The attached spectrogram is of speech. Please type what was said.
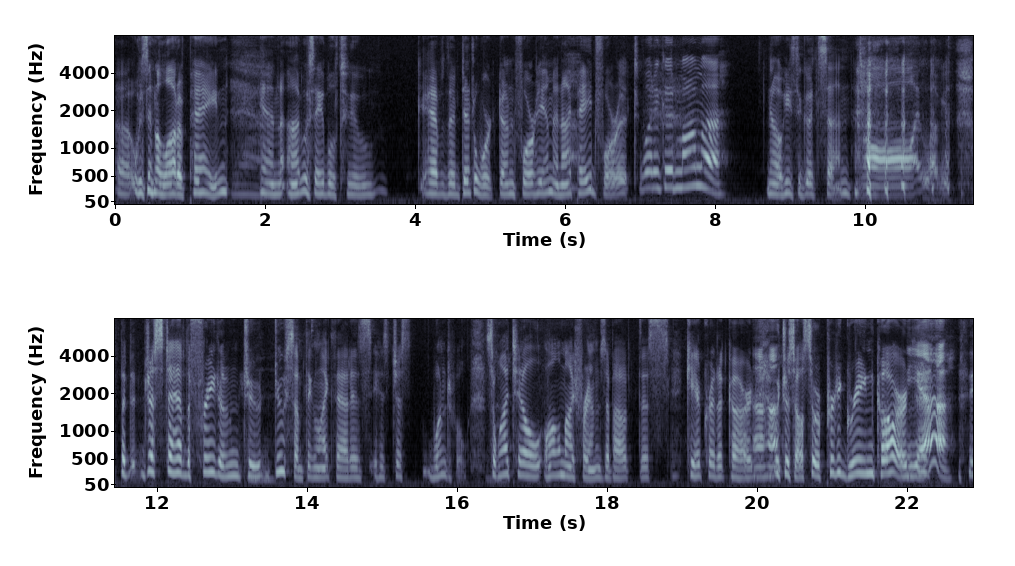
uh, was in a lot of pain. And I was able to have the dental work done for him, and I paid for it. What a good mama. No, he's a good son. Oh, I love you. But just to have the freedom to do something like that is, is just wonderful. So I tell all my friends about this Care Credit card, which is also a pretty green card. Yeah.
